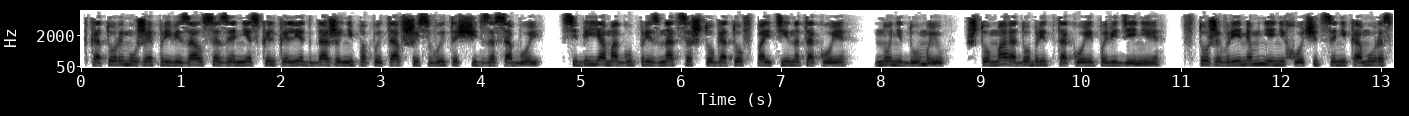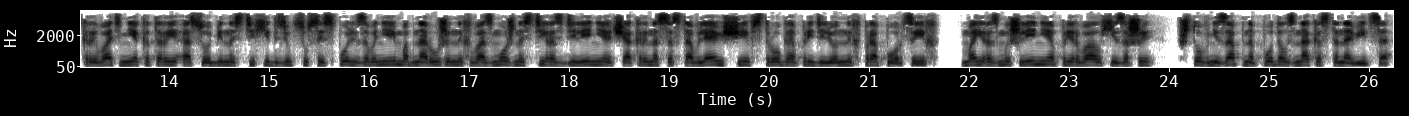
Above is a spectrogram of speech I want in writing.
к которым уже привязался за несколько лет даже не попытавшись вытащить за собой. Себе я могу признаться, что готов пойти на такое, но не думаю, что Ма одобрит такое поведение. В то же время мне не хочется никому раскрывать некоторые особенности хидзюцу с использованием обнаруженных возможностей разделения чакры на составляющие в строго определенных пропорциях. Мои размышления прервал Хизаши, что внезапно подал знак остановиться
